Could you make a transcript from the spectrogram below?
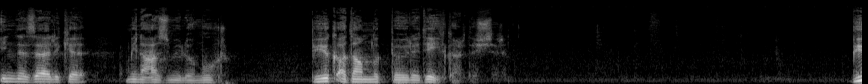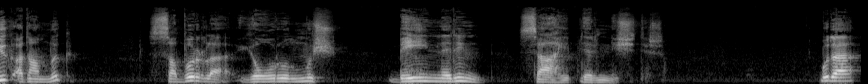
İnne zâlike min azmül umur. Büyük adamlık böyle değil kardeşlerim. Büyük adamlık sabırla yoğrulmuş beyinlerin sahiplerinin işidir. Bu da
